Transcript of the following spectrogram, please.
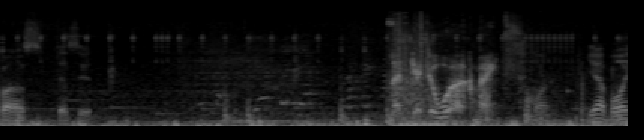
fast. That's it. Let's get to work, mates. Come on. Yeah, boy.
